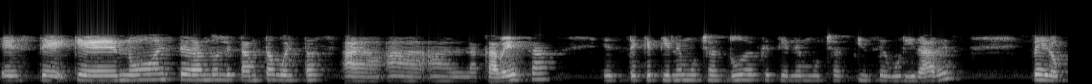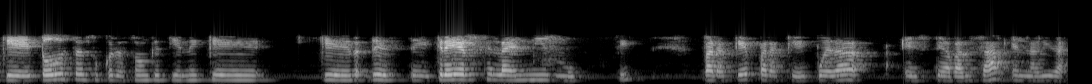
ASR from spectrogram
Este, que no esté dándole tantas vueltas a, a, la cabeza, este, que tiene muchas dudas, que tiene muchas inseguridades, pero que todo está en su corazón, que tiene que, que este, creérsela él mismo, ¿sí? ¿Para qué? Para que pueda este, avanzar en la vida.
